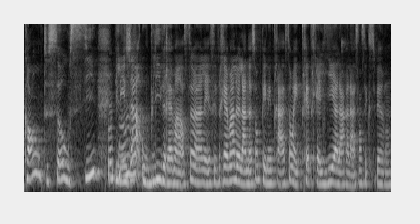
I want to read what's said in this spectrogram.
compte, ça aussi. Puis les mm-hmm. gens oublient vraiment ça. Hein. C'est vraiment la notion de pénétration est très, très liée à la relation sexuelle. Hein.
